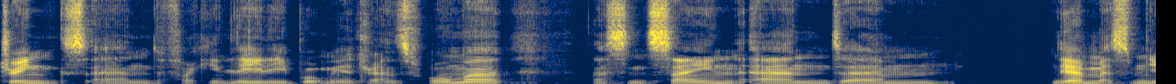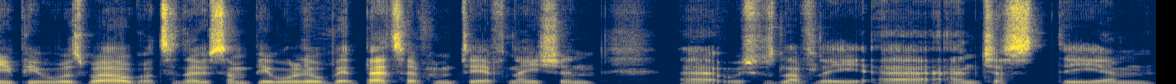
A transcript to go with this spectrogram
drinks and fucking Lily brought me a transformer. That's insane. And um, yeah, met some new people as well. Got to know some people a little bit better from TF Nation, uh, which was lovely. Uh, and just the um,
